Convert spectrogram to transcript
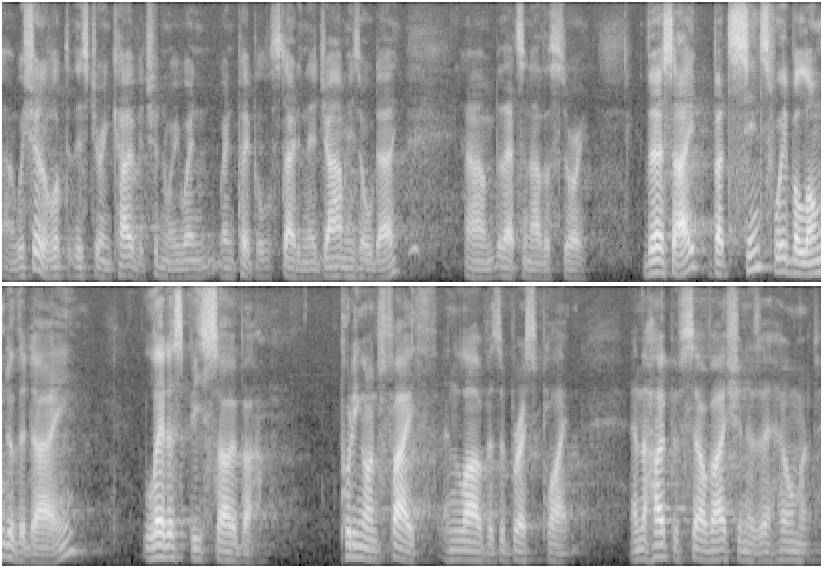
Uh, we should have looked at this during COVID, shouldn't we, when, when people stayed in their jammies all day? Um, but that's another story. Verse 8 But since we belong to the day, let us be sober, putting on faith and love as a breastplate, and the hope of salvation as a helmet.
